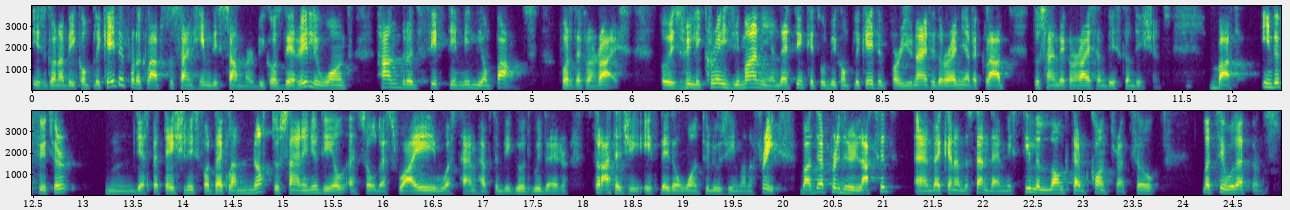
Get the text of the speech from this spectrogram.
it's going to be complicated for the clubs to sign him this summer because they really want 150 million pounds for Declan Rice. So it's really crazy money. And I think it will be complicated for United or any other club to sign Declan Rice in these conditions. But in the future, Mm, the expectation is for Declan not to sign a new deal, and so that's why West Ham have to be good with their strategy if they don't want to lose him on a free. But they're pretty relaxed, and I can understand them. It's still a long-term contract, so let's see what happens.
